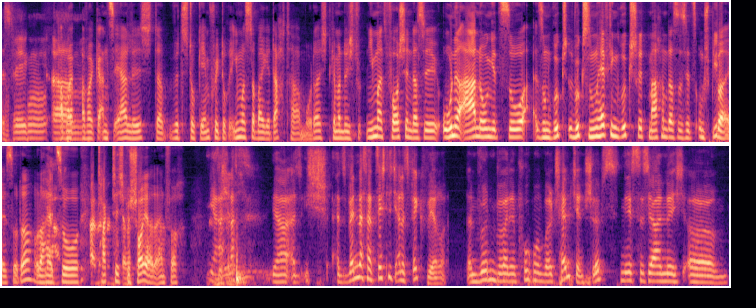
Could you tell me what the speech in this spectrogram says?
Deswegen. Ähm, aber, aber ganz ehrlich, da wird sich doch Game Freak doch irgendwas dabei gedacht haben, oder? Ich kann mir doch niemals vorstellen, dass sie ohne Ahnung jetzt so, so einen, Rück, wirklich so einen heftigen Rückschritt machen, dass es jetzt unspielbar ist, oder? Oder halt ja, halt so taktisch bescheuert einfach. Ja, lass, ja, also ich, also wenn das tatsächlich alles weg wäre, dann würden wir bei den Pokémon World Championships nächstes Jahr nicht ähm,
